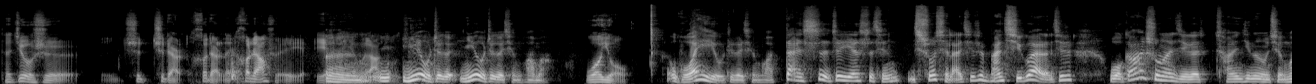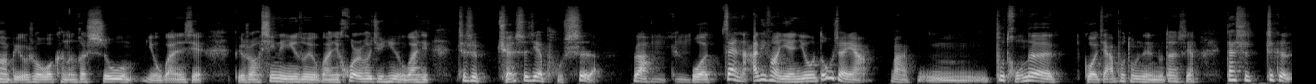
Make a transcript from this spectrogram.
它就是吃吃点喝点喝凉水也也也会拉肚子。你你有这个你有这个情况吗？我有。我也有这个情况，但是这件事情说起来其实蛮奇怪的。其实我刚才说那几个肠炎期那种情况，比如说我可能和食物有关系，比如说心理因素有关系，或者和菌群有关系，这是全世界普世的，是吧？我在哪个地方研究都这样，是吧？嗯，不同的国家不同的人，但是但是这个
